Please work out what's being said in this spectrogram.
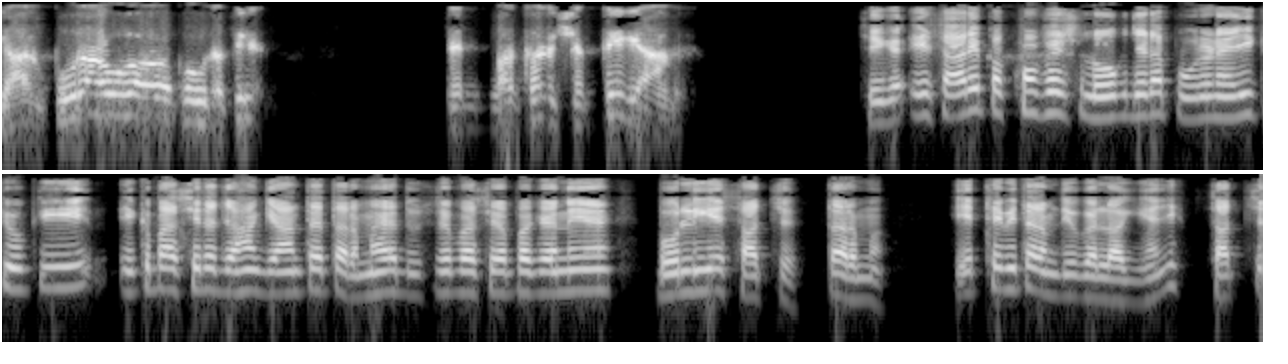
ਗਿਆਨ ਪੂਰਾ ਹੋਊਗਾ ਪੂਰਤੀ ਤੇ ਪਰਖਣ ਸ਼ਕਤੀ ਗਿਆਨ। ਠੀਕ ਹੈ ਇਹ ਸਾਰੇ ਪੱਖੋਂ ਫਿਰ ਸ਼ਲੋਕ ਜਿਹੜਾ ਪੂਰਨ ਹੈ ਜੀ ਕਿਉਂਕਿ ਇੱਕ ਪਾਸੇ ਦਾ ਜਹਾਂ ਗਿਆਨ ਤੇ ਧਰਮ ਹੈ ਦੂਸਰੇ ਪਾਸੇ ਆਪਾਂ ਕਹਿੰਦੇ ਆ ਬੋਲੀਏ ਸੱਚ ਧਰਮ। ਇੱਥੇ ਵੀ ਧਰਮ ਦੀ ਗੱਲ ਆ ਗਈ ਹੈ ਜੀ ਸੱਚ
